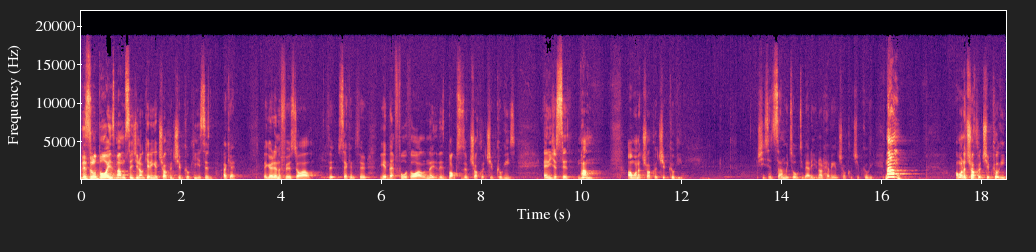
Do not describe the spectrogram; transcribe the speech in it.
this little boy, his mum says, You're not getting a chocolate chip cookie. He says, Okay. They go down the first aisle, th- second, third. You get that fourth aisle, and they, there's boxes of chocolate chip cookies. And he just says, Mum, I want a chocolate chip cookie. She said, Son, we talked about it. You're not having a chocolate chip cookie. Mum, I want a chocolate chip cookie.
